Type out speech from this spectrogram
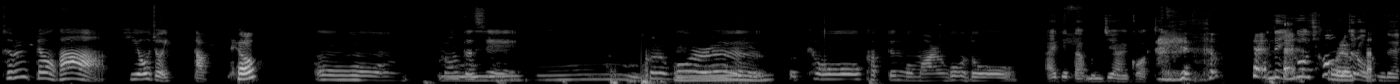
등뼈가 기어져 있다. 표? 어, 그런 뜻이. 음, 그거를, 음. 그표 같은 거 말고도, 알겠다. 뭔지 알 것 같아. 알겠어? 근데 이거 처음 어렵다. 들어, 근데.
